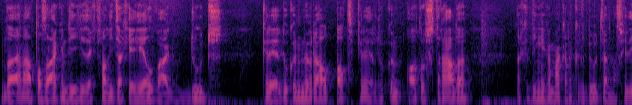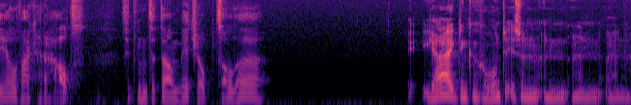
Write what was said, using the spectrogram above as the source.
Omdat een aantal zaken die je zegt van iets dat je heel vaak doet, creëert ook een neuraal pad, creëert ook een autostrade, dat je dingen gemakkelijker doet. En als je die heel vaak herhaalt, zit het dat een beetje op hetzelfde... Ja, ik denk een gewoonte is een. een, een, een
